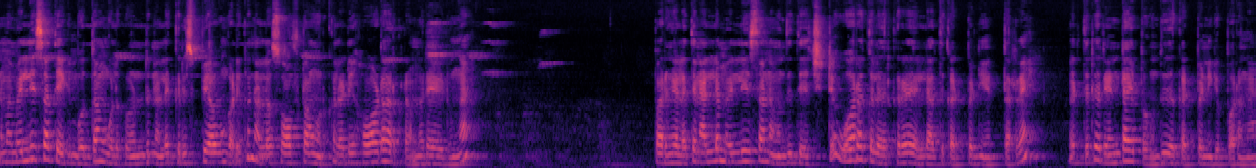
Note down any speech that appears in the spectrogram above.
நம்ம மெல்லிஸாக தேய்க்கும் போது தான் உங்களுக்கு வந்து நல்லா கிறிஸ்பியாகவும் கிடைக்கும் நல்லா சாஃப்டாகவும் இருக்கும். இல்லாட்டி ஹார்டாக இருக்கிற மாதிரி ஆகிடுங்க பாருங்கள் எல்லாத்தையும் நல்ல மெல்லிஸாக நான் வந்து தேய்ச்சிட்டு ஓரத்தில் இருக்கிற எல்லாத்தையும் கட் பண்ணி எடுத்துட்றேன். எடுத்துகிட்டு ரெண்டாக இப்போ வந்து இதை கட் பண்ணிக்க போகிறேங்க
